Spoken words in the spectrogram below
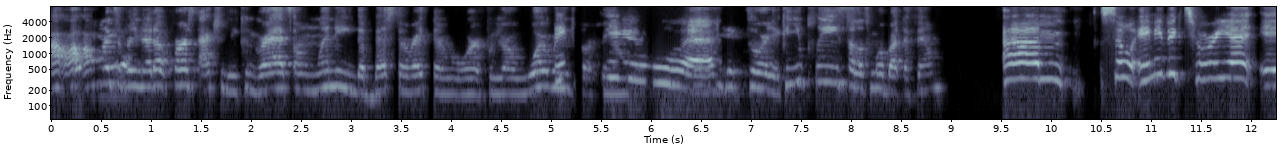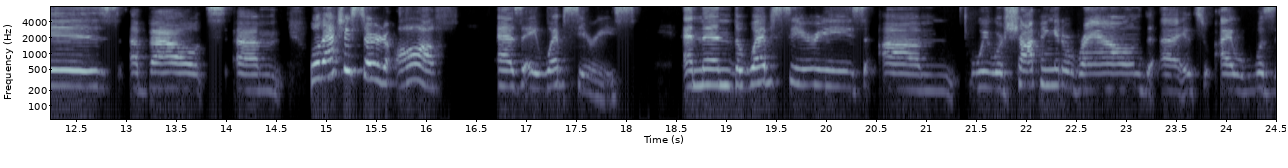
I, I, I wanted to bring that up first. Actually, congrats on winning the Best Director award for your award-winning short film, you. Victoria. Can you please tell us more about the film? Um, so Amy Victoria is about um, well, it actually started off as a web series. And then the web series, um, we were shopping it around. Uh, it's I was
